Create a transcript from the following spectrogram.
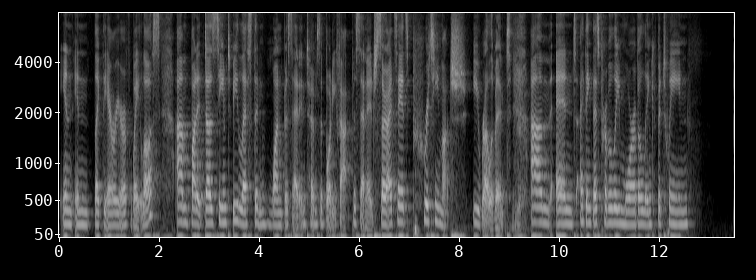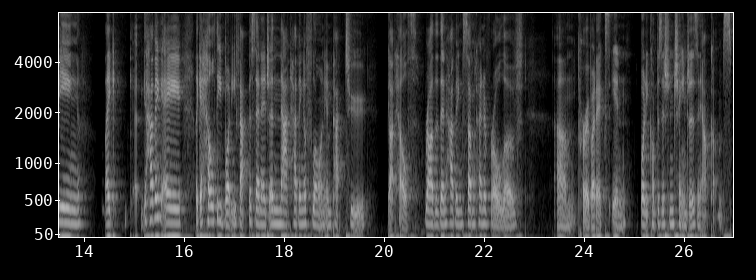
in, in like the area of weight loss. Um, but it does seem to be less than 1% in terms of body fat percentage. So I'd say it's pretty much irrelevant. Yeah. Um, and I think there's probably more of a link between being like having a like a healthy body fat percentage and that having a flow on impact to gut health rather than having some kind of role of um, probiotics in body composition changes and outcomes.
